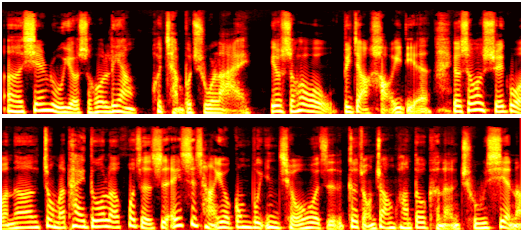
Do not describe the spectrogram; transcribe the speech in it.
呃鲜乳有时候量会产不出来。有时候比较好一点，有时候水果呢种的太多了，或者是诶市场又供不应求，或者各种状况都可能出现了。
